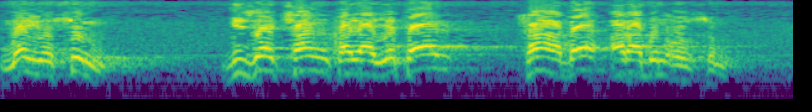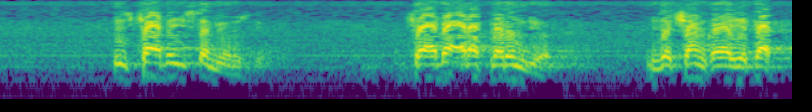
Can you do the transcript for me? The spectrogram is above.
ne yosun, bize Çankaya yeter, Kabe Arap'ın olsun. Biz Kabe istemiyoruz diyor. Kabe Arapların diyor. Bize Çankaya yeter.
